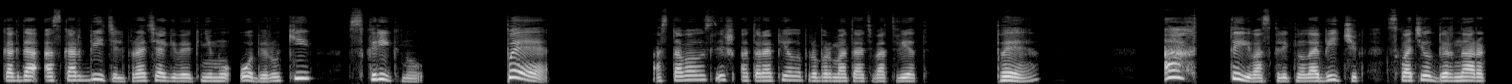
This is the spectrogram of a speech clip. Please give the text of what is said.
когда оскорбитель, протягивая к нему обе руки, вскрикнул «П!». Оставалось лишь оторопело пробормотать в ответ «П!». «Ах ты!» — воскликнул обидчик, схватил Бернара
